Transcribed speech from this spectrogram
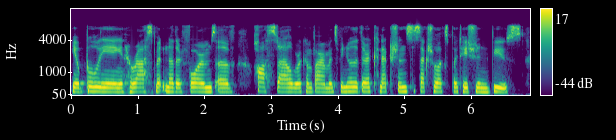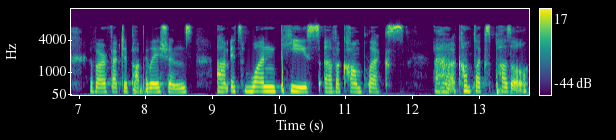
you know bullying and harassment and other forms of hostile work environments. We know that there are connections to sexual exploitation and abuse of our affected populations. Um, it's one piece of a complex uh, a complex puzzle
